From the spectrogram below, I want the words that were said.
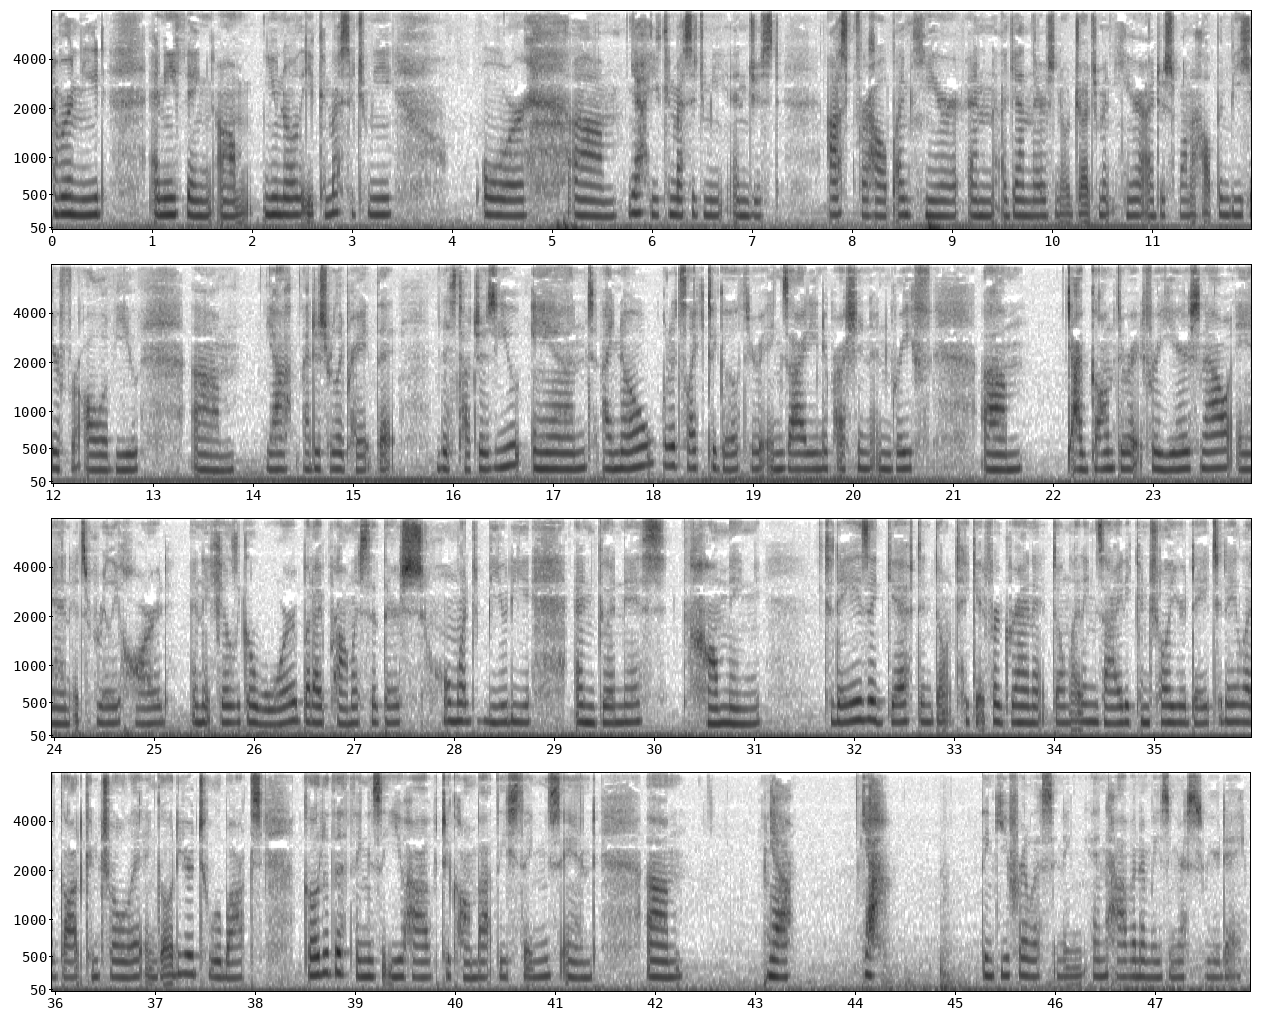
ever need anything, um, you know that you can message me or um, yeah, you can message me and just ask for help. I'm here, and again, there's no judgment here. I just want to help and be here for all of you. Um, yeah, I just really pray that this touches you, and I know what it's like to go through anxiety and depression and grief. Um, I've gone through it for years now, and it's really hard and it feels like a war, but I promise that there's so much beauty and goodness coming Today is a gift and don't take it for granted. Don't let anxiety control your day today. Let God control it and go to your toolbox. Go to the things that you have to combat these things. And um, yeah, yeah. Thank you for listening and have an amazing rest of your day.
